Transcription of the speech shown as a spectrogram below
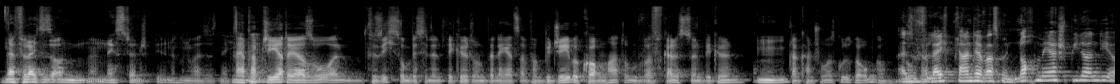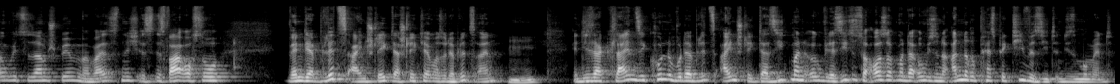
na, vielleicht ist es auch ein Next-Gen-Spiel, ne? man weiß es nicht. Naja, PUBG hat er ja so ein- für sich so ein bisschen entwickelt und wenn er jetzt einfach ein Budget bekommen hat, um was Geiles zu entwickeln, dann kann schon was Gutes bei rumkommen. Also Insofern- vielleicht plant er was mit noch mehr Spielern, die irgendwie zusammenspielen. Man weiß es nicht. Es, es war auch so, wenn der Blitz einschlägt, da schlägt ja immer so der Blitz ein. In dieser kleinen Sekunde, wo der Blitz einschlägt, da sieht man irgendwie, da sieht es so aus, als ob man da irgendwie so eine andere Perspektive sieht in diesem Moment.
